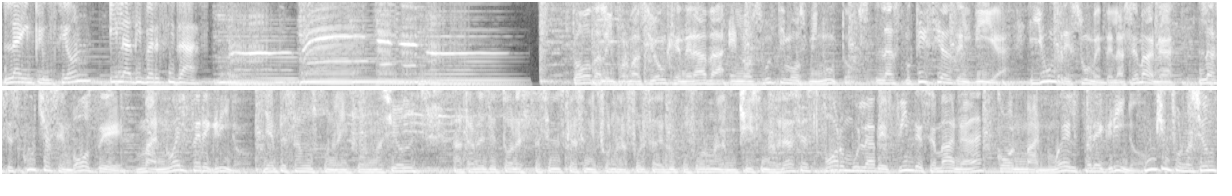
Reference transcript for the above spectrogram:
la Inclusión y la Diversidad. Toda la información generada en los últimos minutos, las noticias del día y un resumen de la semana, las escuchas en voz de Manuel Feregrino. Ya empezamos con la información a través de todas las estaciones que hacen informe a la fuerza del Grupo Fórmula. Muchísimas gracias. Fórmula de fin de semana con Manuel Feregrino. Mucha información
